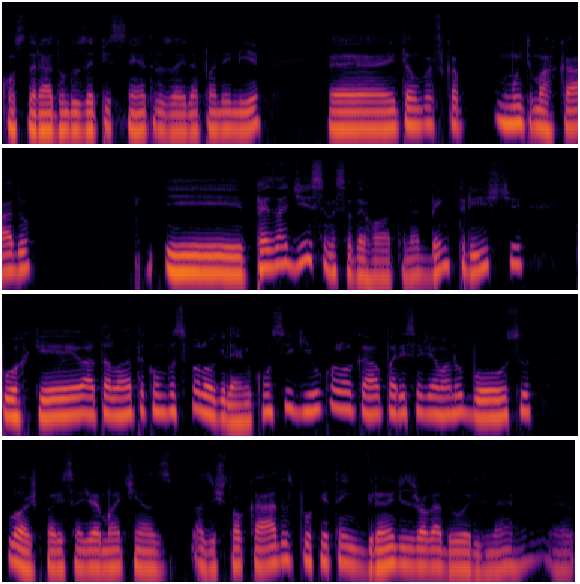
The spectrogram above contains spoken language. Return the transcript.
considerado um dos epicentros aí da pandemia. É, então vai ficar muito marcado. E pesadíssima essa derrota, né? Bem triste, porque o Atalanta, como você falou, Guilherme, conseguiu colocar o Paris Saint-Germain no bolso Lógico, o Paris Saint-Germain tinha as, as estocadas porque tem grandes jogadores, né? É,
